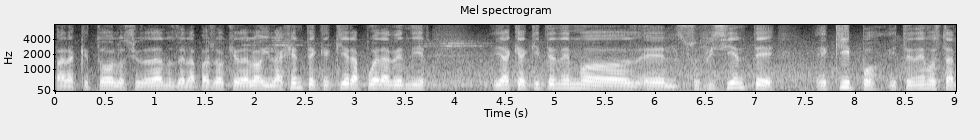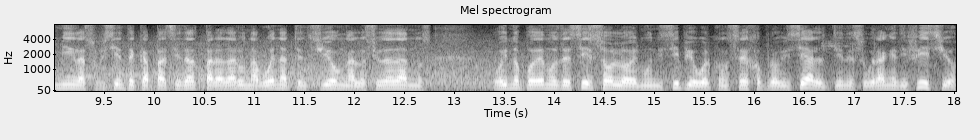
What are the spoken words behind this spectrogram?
para que todos los ciudadanos de la parroquia de Aló y la gente que quiera pueda venir, ya que aquí tenemos el suficiente equipo y tenemos también la suficiente capacidad para dar una buena atención a los ciudadanos. Hoy no podemos decir solo el municipio o el Consejo Provincial tiene su gran edificio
